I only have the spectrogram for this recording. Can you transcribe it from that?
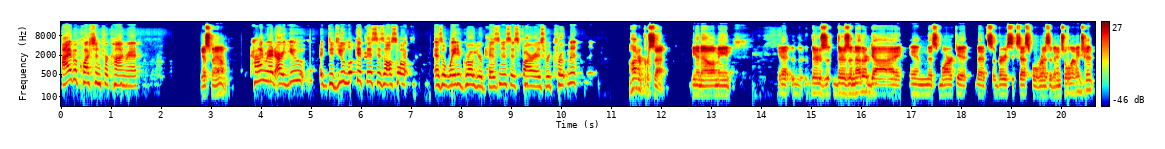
I have a question for Conrad. Yes, ma'am. Conrad, are you did you look at this as also as a way to grow your business as far as recruitment? 100%. You know, I mean, it, there's there's another guy in this market that's a very successful residential agent,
